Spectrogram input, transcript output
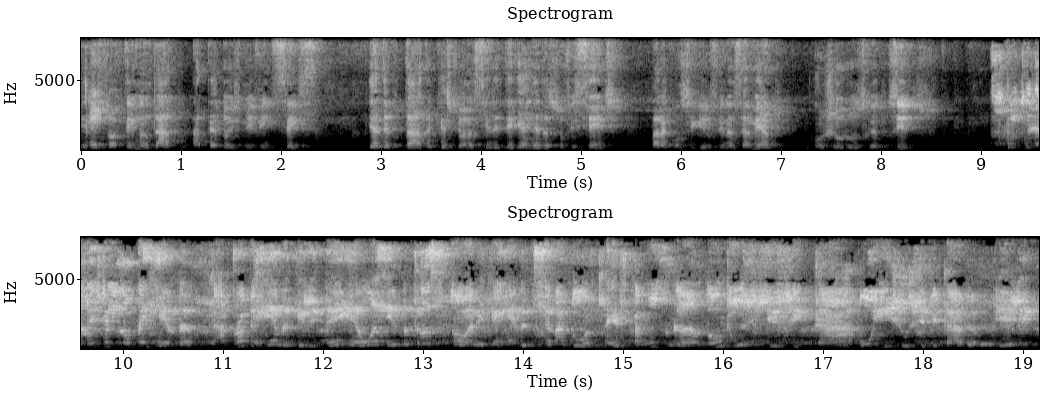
Ele é. só tem mandato até 2026. E a deputada questiona se ele teria renda suficiente para conseguir o financiamento com juros reduzidos. Nitidamente ele não tem renda. A própria renda que ele tem é uma renda transitória, que é a renda de senador. Ele está buscando justificar o injustificável. Ele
